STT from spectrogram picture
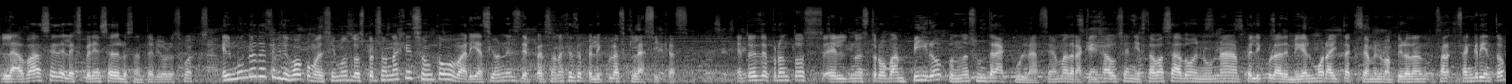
la base de la experiencia de los anteriores juegos. El mundo de este videojuego, como decimos, los personajes son como variaciones de personajes de películas clásicas. Entonces de pronto el, nuestro vampiro pues no es un Drácula, se llama Drakenhausen y está basado en una película de Miguel Moraita que se llama El vampiro sangriento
